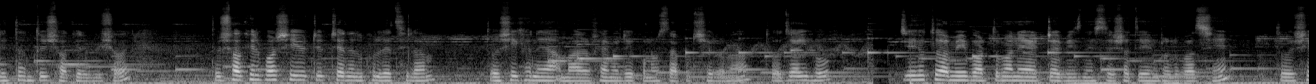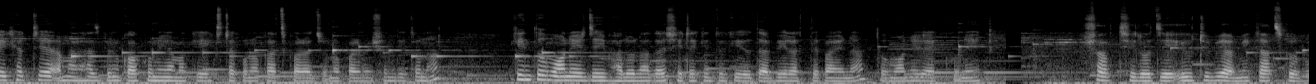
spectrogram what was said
নিতান্তই শখের বিষয়। তো শখের বসে ইউটিউব চ্যানেল খুলেছিলাম, তো সেখানে আমার ফ্যামিলির কোনো সাপোর্ট ছিল না। তো যাই হোক যেহেতু আমি বর্তমানে একটা বিজনেসের সাথে ইনভলভ আছি, তো সেই ক্ষেত্রে আমার হাজব্যান্ড কখনোই আমাকে এক্সট্রা কোনো কাজ করার জন্য পারমিশন দিত না। কিন্তু মনের যেই ভালো লাগা, সেটা কিন্তু কেউ দাবিয়ে রাখতে পারে না। তো মনের এক কোণে শখ ছিল যে ইউটিউবে আমি কাজ করব।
